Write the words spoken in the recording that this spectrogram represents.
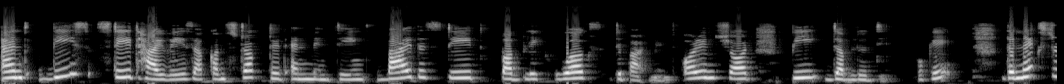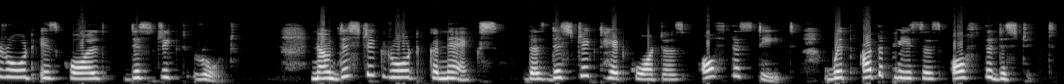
And these state highways are constructed and maintained by the State Public Works Department or in short PWD. Okay. The next road is called District Road. Now District Road connects the district headquarters of the state with other places of the district.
